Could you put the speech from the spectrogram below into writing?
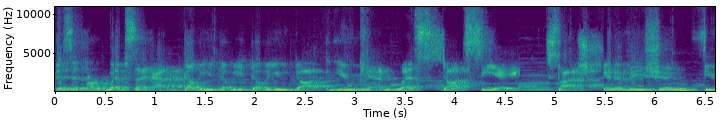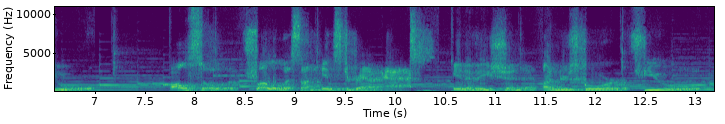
Visit our website at www.ucanwest.ca slash innovation fuel. Also, follow us on Instagram at innovation underscore fuel.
